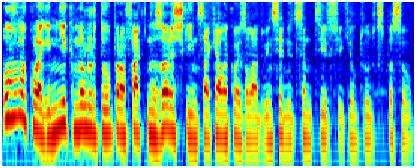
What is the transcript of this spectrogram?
Houve uma colega minha que me alertou para o facto, nas horas seguintes àquela coisa lá do incêndio de Santo Tirso e aquilo tudo que se passou,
